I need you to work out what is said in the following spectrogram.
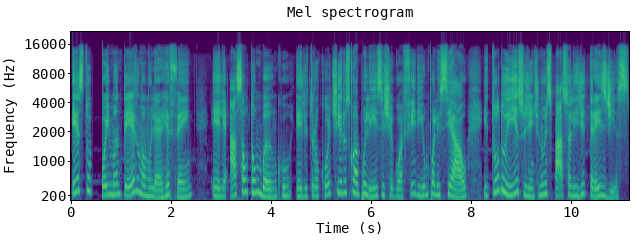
estuprou e manteve uma mulher refém. Ele assaltou um banco, ele trocou tiros com a polícia e chegou a ferir um policial. E tudo isso, gente, num espaço ali de três dias.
